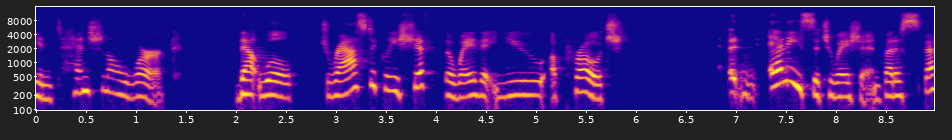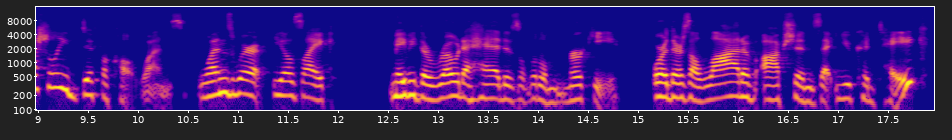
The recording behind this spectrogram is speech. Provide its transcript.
intentional work that will drastically shift the way that you approach any situation, but especially difficult ones, ones where it feels like maybe the road ahead is a little murky or there's a lot of options that you could take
